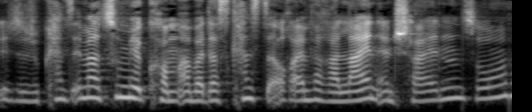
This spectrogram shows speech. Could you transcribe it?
du kannst immer zu mir kommen, aber das kannst du auch einfach allein entscheiden, so.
